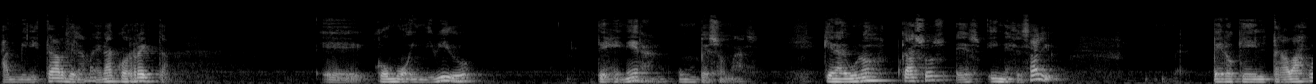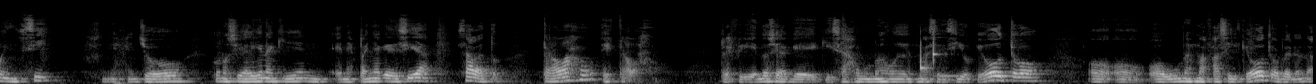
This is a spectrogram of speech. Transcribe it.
administrar de la manera correcta eh, como individuo, te generan un peso más, que en algunos casos es innecesario, pero que el trabajo en sí, yo conocí a alguien aquí en, España que decía, sábado, trabajo es trabajo, refiriéndose a que quizás uno es más sencillo que otro, o, uno es más fácil que otro, pero no,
